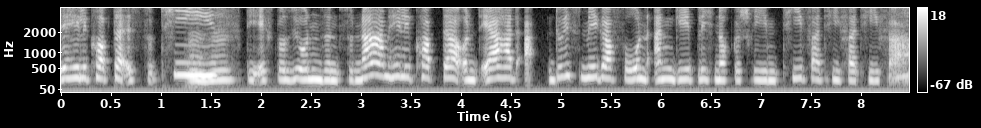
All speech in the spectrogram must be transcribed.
der Helikopter ist zu tief, die Explosionen sind zu nah am Helikopter und er hat durchs Megafon angeblich noch geschrien, tiefer, tiefer, tiefer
